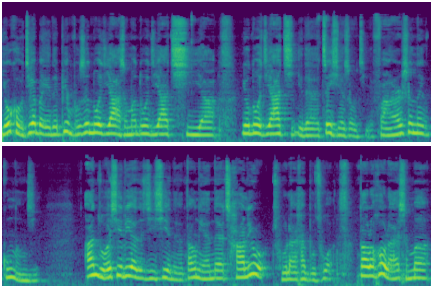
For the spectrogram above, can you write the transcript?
有口皆碑的，并不是诺基亚什么诺基亚七呀，又诺基亚几的这些手机，反而是那个功能机。安卓系列的机器呢，当年的 X 六出来还不错，到了后来什么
